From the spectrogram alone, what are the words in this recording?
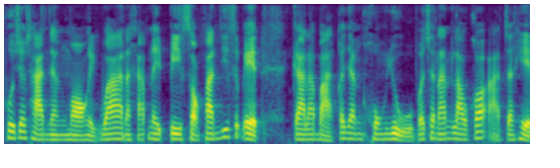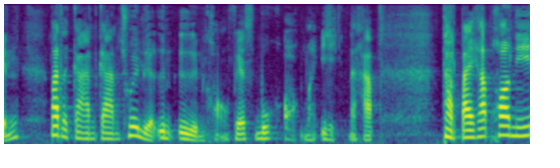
ผู้เชี่ยวชาญยังมองอีกว่านะครับในปี 2021 การระบาดก็ยังคงอยู่ เพราะฉะนั้นเราก็อาจจะเห็นมาตรการการช่วยเหลืออื่น ๆ ของ Facebook ออกมาอีกนะครับถัดไปครับข้อนี้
